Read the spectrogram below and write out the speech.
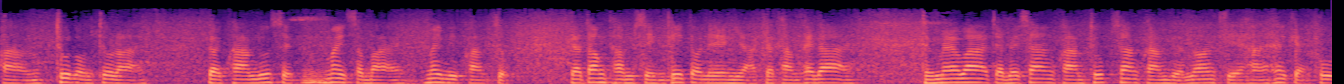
ความทุรนทุราย เกิดความรู้สึกไม่สบายไม่มีความสุข จะต้องทำสิ่งที่ตนเองอยากจะทำให้ได้ ถึงแม้ว่าจะไปสร้างความทุกข์สร้างความเดือดร้อนเสียหายให้แก่ผู้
